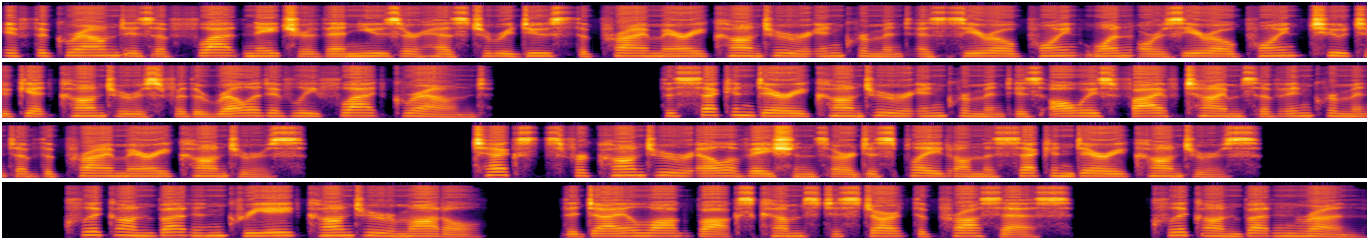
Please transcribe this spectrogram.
If the ground is of flat nature then user has to reduce the primary contour increment as 0.1 or 0.2 to get contours for the relatively flat ground. The secondary contour increment is always 5 times of increment of the primary contours. Texts for contour elevations are displayed on the secondary contours. Click on button Create Contour Model, the dialog box comes to start the process, click on button Run.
